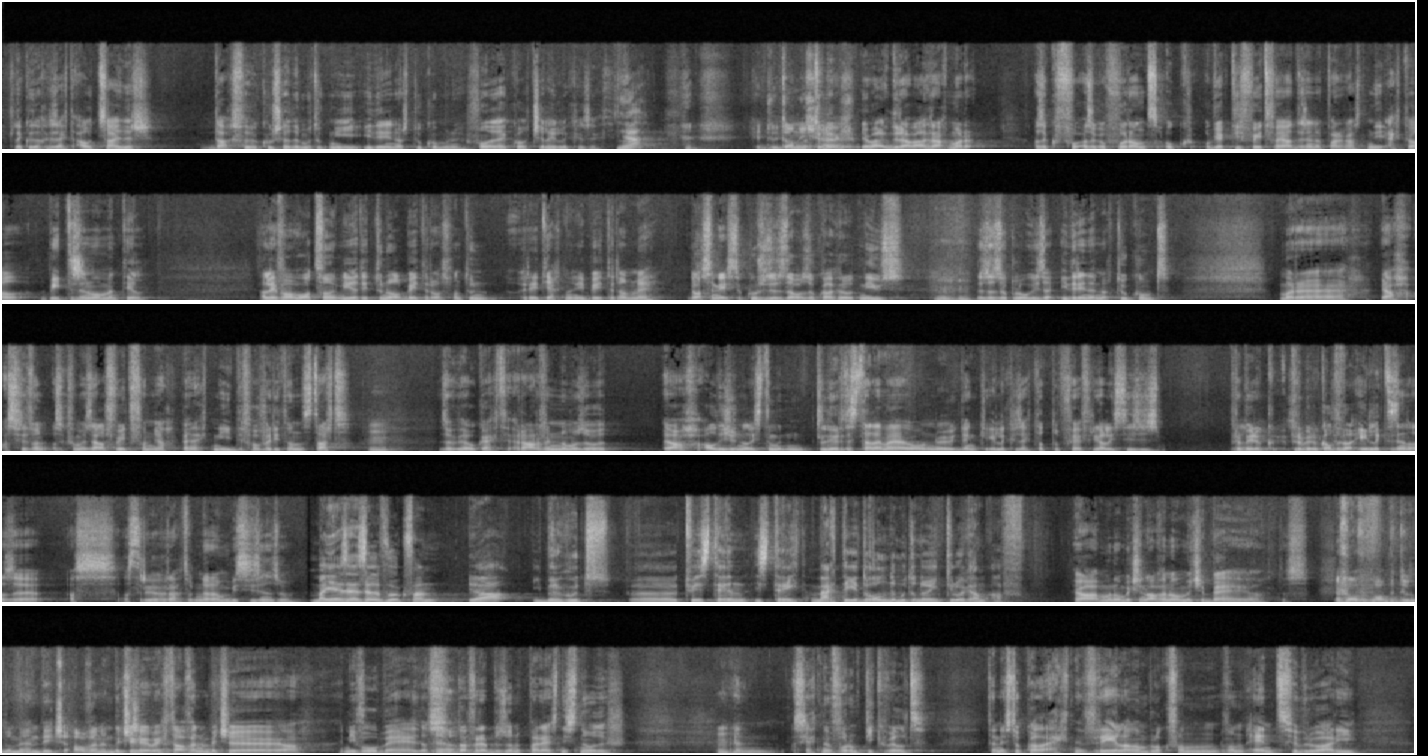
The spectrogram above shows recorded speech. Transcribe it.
hoe dat gezegd, outsider. Daags voor de koers, ja, daar moet ook niet iedereen naartoe komen. Hè. Ik vond dat eigenlijk wel chill, eerlijk gezegd. Ja? Je doet dat niet graag. Jawel, ik doe dat wel graag, maar als ik, vo- als ik op voorhand ook objectief weet van ja, er zijn een paar gasten die echt wel beter zijn momenteel. Alleen van Wout vond ik niet dat hij toen al beter was, want toen reed hij echt nog niet beter dan mij. Dat was zijn eerste koers, dus dat was ook wel groot nieuws. Dus dat is ook logisch dat iedereen er naartoe komt. Maar eh, ja, als, je van, als ik van mezelf weet van ja, ik ben echt niet de favoriet aan de start, dan zou ik dat ook echt raar vinden om zo, ja, al die journalisten moeten teleur te stellen met oh nee, ik denk eerlijk gezegd dat top 5 realistisch is. Ik probeer ook, ik probeer ook altijd wel eerlijk te zijn als, eh, als, als er gevraagd wordt naar ambities en zo. Maar jij zei zelf ook van, ja, ik ben goed, eh, twee sterren is terecht, maar tegen de ronde moet er nog een kilogram af. Ja, het moet nog een beetje af en nog een beetje bij. Ja. Dus Wat, wat bedoel je met een beetje af en een een beetje gewicht af en een beetje ja, niveau bij. Dat is, Ja. Daarvoor hebben we zo'n Parijs niet nodig. En als je echt een vormpiek wilt, dan is het ook wel echt een vrij lange blok van, van eind februari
